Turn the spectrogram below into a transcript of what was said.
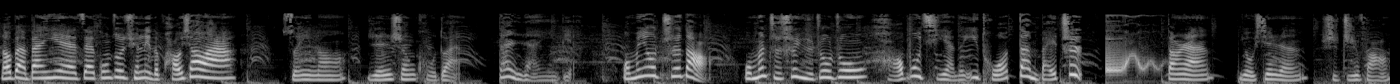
老板半夜在工作群里的咆哮啊。所以呢，人生苦短，淡然一点。我们要知道，我们只是宇宙中毫不起眼的一坨蛋白质。当然，有些人是脂肪。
